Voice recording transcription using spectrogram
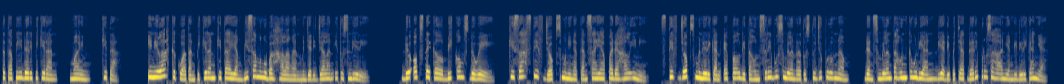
tetapi dari pikiran, mind, kita. Inilah kekuatan pikiran kita yang bisa mengubah halangan menjadi jalan itu sendiri. The obstacle becomes the way. Kisah Steve Jobs mengingatkan saya pada hal ini. Steve Jobs mendirikan Apple di tahun 1976, dan sembilan tahun kemudian dia dipecat dari perusahaan yang didirikannya,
